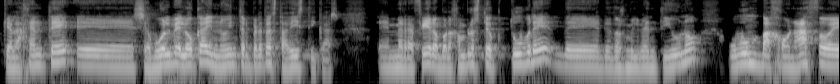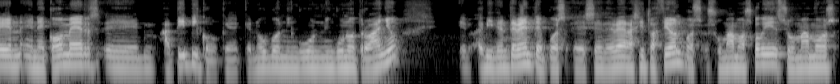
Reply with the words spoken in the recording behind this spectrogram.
que la gente eh, se vuelve loca y no interpreta estadísticas. Eh, me refiero, por ejemplo, este octubre de, 2021 hubo un bajonazo en e-commerce atípico, que, no hubo ningún, ningún otro año, evidentemente, pues se debe a la situación, pues sumamos COVID, sumamos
